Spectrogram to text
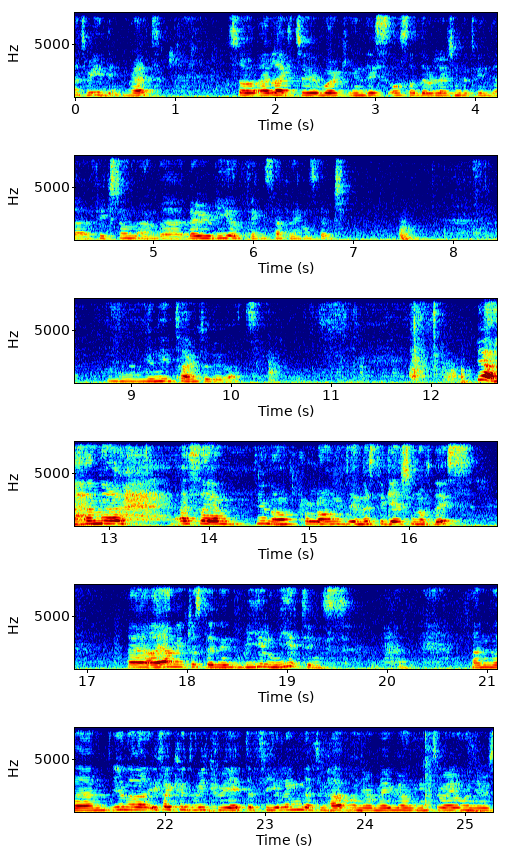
at reading, right? So I like to work in this also the relation between the fiction and the very real things happening on stage. Uh, you need time to do that. Yeah, and uh, as a you know prolonged investigation of this, I am interested in real meetings. and um, you know, if I could recreate the feeling that you have when you're maybe on Interrail when you're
